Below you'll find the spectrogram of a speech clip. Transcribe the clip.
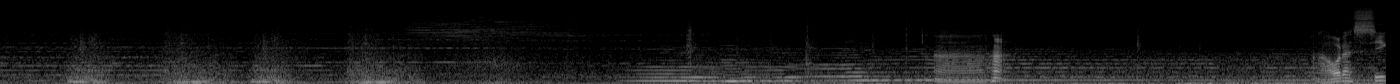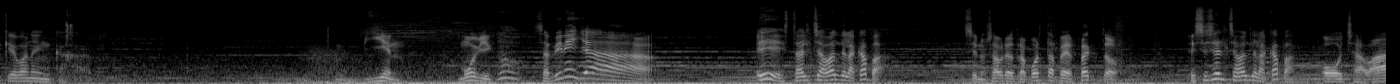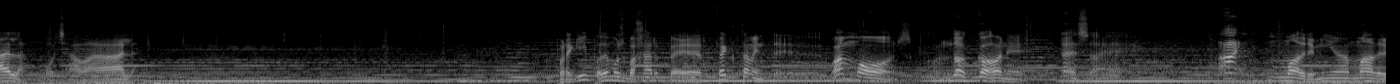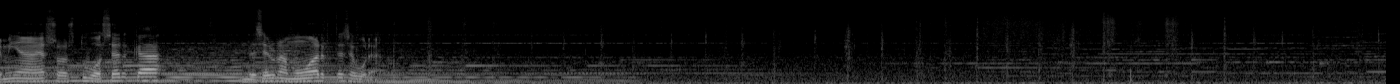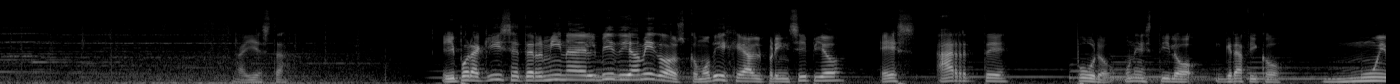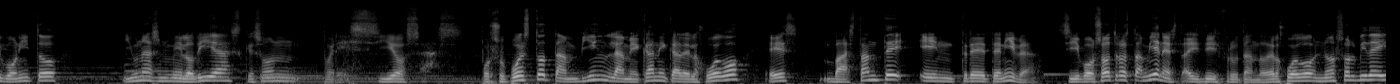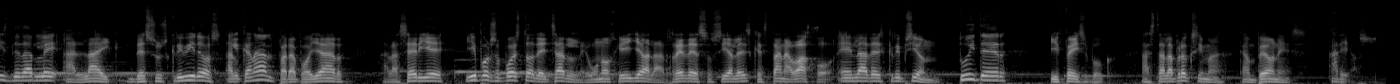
Ajá. Ahora sí que van a encajar. Bien. Muy bien. ¡Oh! ¡Sardinilla! ¡Eh! Está el chaval de la capa. Se nos abre otra puerta. Perfecto. Ese es el chaval de la capa. Oh, chavala. Oh, chavala. Por aquí podemos bajar perfectamente. ¡Vamos! Con dos cojones. Eso es. ¡Ay! Madre mía, madre mía. Eso estuvo cerca de ser una muerte segura. Ahí está. Y por aquí se termina el vídeo, amigos. Como dije al principio, es arte puro. Un estilo gráfico muy bonito y unas melodías que son preciosas. Por supuesto, también la mecánica del juego es bastante entretenida. Si vosotros también estáis disfrutando del juego, no os olvidéis de darle al like, de suscribiros al canal para apoyar a la serie y por supuesto de echarle un ojillo a las redes sociales que están abajo en la descripción, Twitter y Facebook. Hasta la próxima, campeones. Adiós.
